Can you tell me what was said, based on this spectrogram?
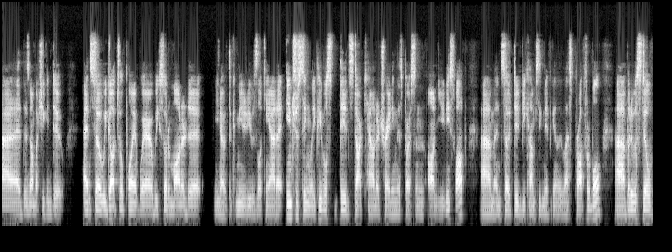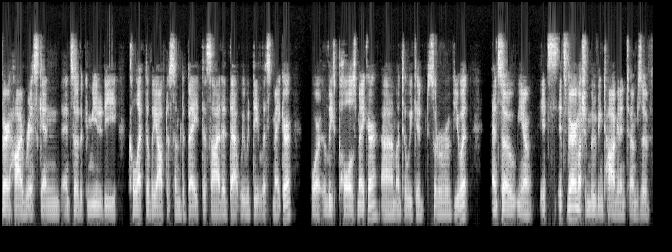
uh, there's not much you can do. And so we got to a point where we sort of monitored it you know the community was looking at it interestingly people did start counter trading this person on uniswap um, and so it did become significantly less profitable uh, but it was still very high risk and and so the community collectively after some debate decided that we would delist maker or at least pause maker um, until we could sort of review it and so, you know, it's it's very much a moving target in terms of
